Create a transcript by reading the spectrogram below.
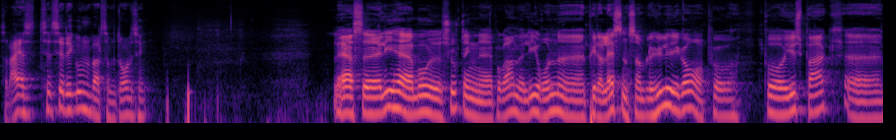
så nej, jeg ser det ikke umiddelbart som en dårlig ting. Lad os øh, lige her mod slutningen af programmet lige runde øh, Peter Lassen, som blev hyldet i går på, på Jysk Park. Øh, uh,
